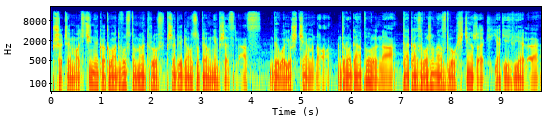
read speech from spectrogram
przy czym odcinek około 200 metrów przebiegał zupełnie przez las. Było już ciemno. Droga polna, taka złożona z dwóch ścieżek, jakich wiele.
